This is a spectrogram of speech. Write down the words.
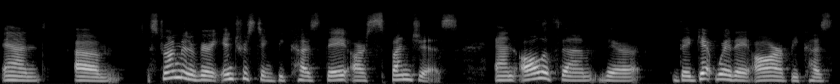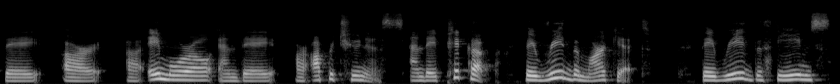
and um, strongmen are very interesting because they are sponges, and all of them they're they get where they are because they are uh, amoral and they are opportunists, and they pick up they read the market, they read the themes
